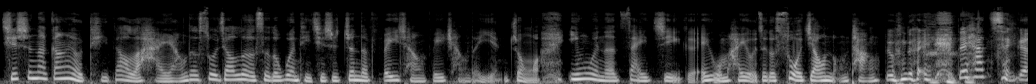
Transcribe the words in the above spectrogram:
其实呢，刚刚有提到了海洋的塑胶垃圾的问题，其实真的非常非常的严重哦。因为呢，在这个哎，我们还有这个塑胶浓汤，对不对？对它整个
